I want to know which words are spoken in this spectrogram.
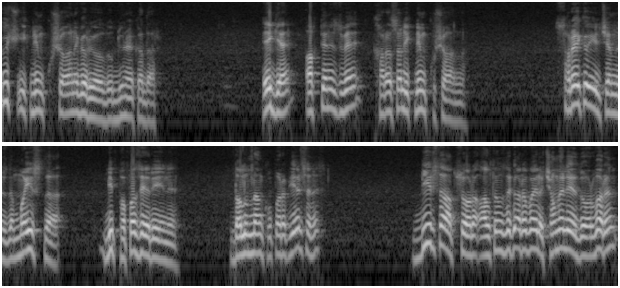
üç iklim kuşağını görüyordu düne kadar. Ege, Akdeniz ve karasal iklim kuşağını. Sarayköy ilçemizde Mayıs'ta bir papaz eriğini dalından koparıp yerseniz bir saat sonra altınızdaki arabayla Çameli'ye doğru varın.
